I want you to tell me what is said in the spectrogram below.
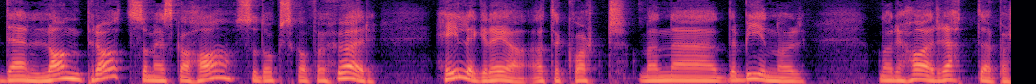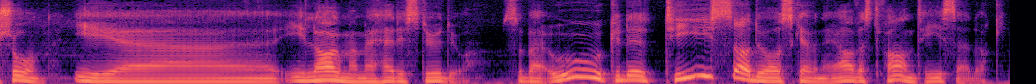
Det er en lang prat som jeg skal ha, så dere skal få høre hele greia etter hvert. Men eh, det blir når, når jeg har rette person i, eh, i lag med meg her i studio. Så bare uh, hva det teaser du har skrevet ned? Ja visst faen teaser jeg dere.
